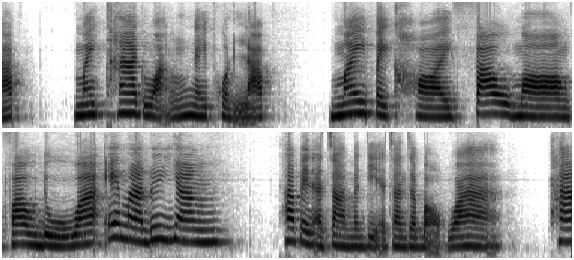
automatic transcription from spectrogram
ลัพธ์ ไม่คาดหวังในผลลัพธ์ ไม่ไปคอยเฝ้ามอง เฝ้าดูว่า เอ๊ะมาหรือยัง ถ้าเป็นอาจารย์บัณฑิตอาจารย์จะบอกว่า ถ้า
